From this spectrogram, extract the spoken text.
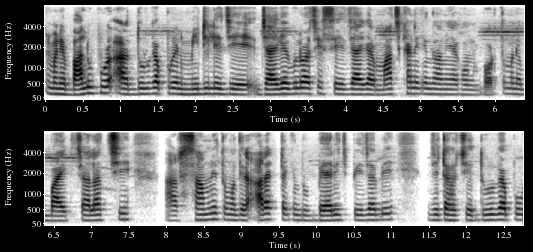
মানে বালুপুর আর দুর্গাপুরের মিডিলে যে জায়গাগুলো আছে, সেই জায়গার মাঝখানে কিন্তু আমি এখন বর্তমানে বাইক চালাচ্ছি। আর সামনে তোমাদের আরেকটা কিন্তু ব্যারেজ পেয়ে যাবে, যেটা হচ্ছে দুর্গাপুর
